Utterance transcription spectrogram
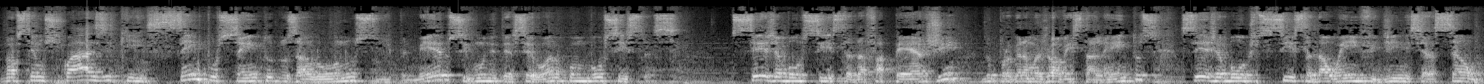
nós temos quase que 100% dos alunos de primeiro, segundo e terceiro ano como bolsistas. Seja bolsista da FAPERJ, do programa Jovens Talentos, seja bolsista da UENF de iniciação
